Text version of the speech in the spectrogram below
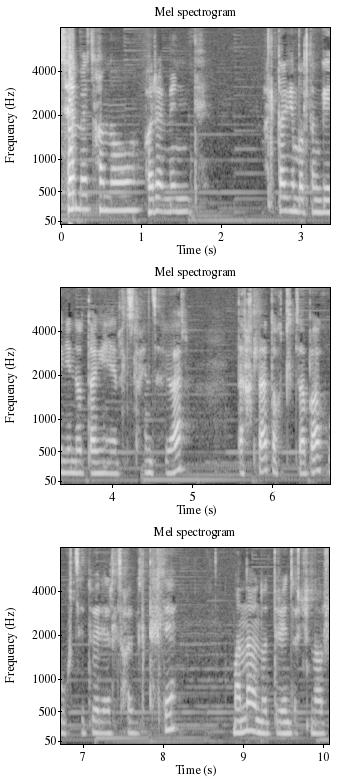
Сайн байцгаана уу? Орой минь Алтаагийн болонгийн энэ удаагийн ярилцлагын цагаар дархлаа тогтолцоо ба хүүхдсэдвэр ярилцахаар бэлтгэлээ. Манай өнөөдрийн зочноор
